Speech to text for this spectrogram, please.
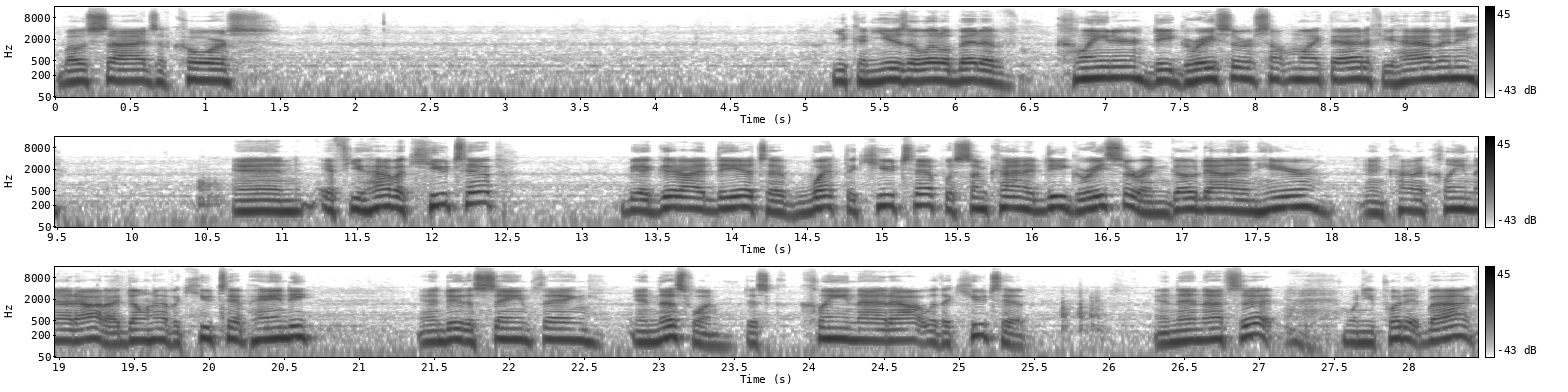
Both sides, of course. You can use a little bit of cleaner, degreaser, or something like that if you have any. And if you have a Q-tip, be a good idea to wet the Q-tip with some kind of degreaser and go down in here and kind of clean that out. I don't have a Q-tip handy and do the same thing in this one. Just clean that out with a Q-tip. And then that's it. When you put it back,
